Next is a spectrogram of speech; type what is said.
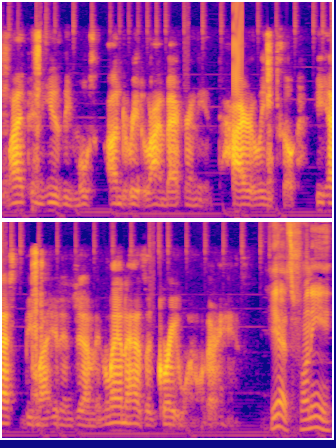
in my opinion, he is the most underrated linebacker in the entire league. So he has to be my hidden gem. Atlanta has a great one on their hands. Yeah, it's funny.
